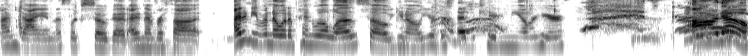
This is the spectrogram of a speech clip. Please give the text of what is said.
I'm dying. This looks so good. I never mm-hmm. thought. I didn't even know what a pinwheel was. So you know, you're just educating me over here. I know.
